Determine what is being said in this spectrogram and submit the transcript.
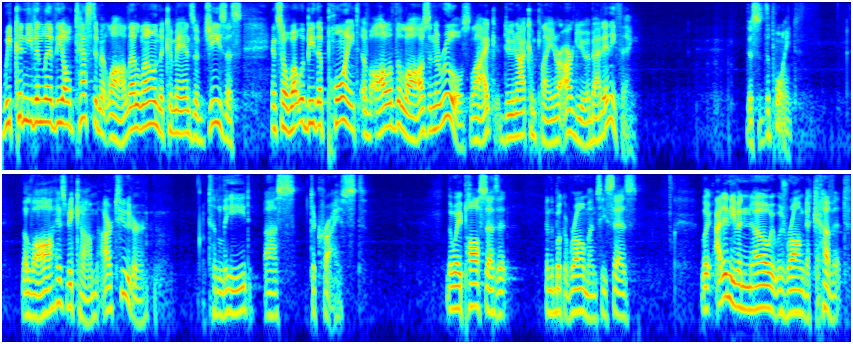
We couldn't even live the Old Testament law, let alone the commands of Jesus. And so, what would be the point of all of the laws and the rules, like do not complain or argue about anything? This is the point. The law has become our tutor to lead us to Christ. The way Paul says it in the book of Romans, he says, Look, I didn't even know it was wrong to covet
